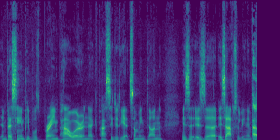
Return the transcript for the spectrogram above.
investing in people's brain power and their capacity to get something done is is a, is absolutely an investment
